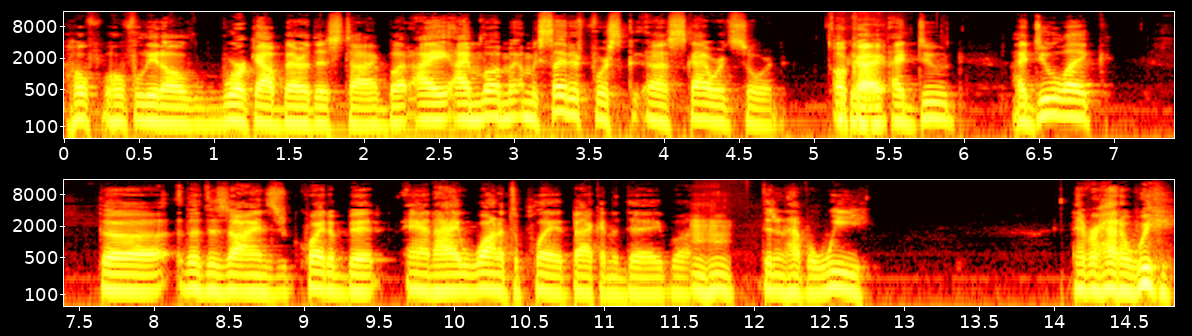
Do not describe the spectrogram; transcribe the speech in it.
hope, hopefully it'll work out better this time. But I I'm I'm, excited for uh, Skyward Sword. Okay. I, I do I do like the the designs quite a bit, and I wanted to play it back in the day, but hmm didn't have a Wii. Never had a Wii.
